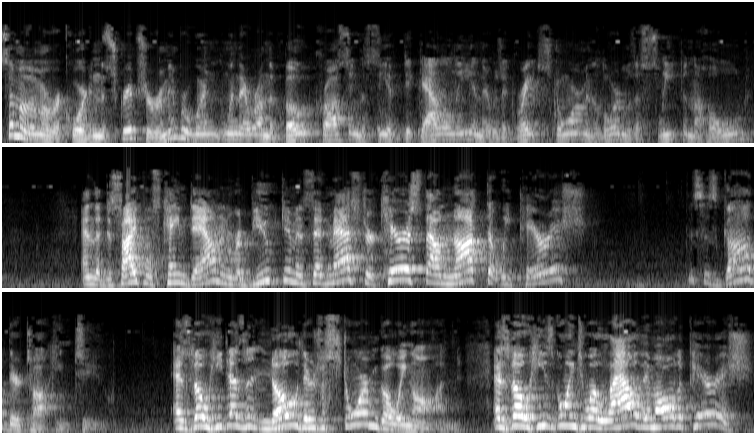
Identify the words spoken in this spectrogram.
Some of them are recorded in the scripture. Remember when, when they were on the boat crossing the Sea of Galilee and there was a great storm and the Lord was asleep in the hold? And the disciples came down and rebuked him and said, Master, carest thou not that we perish? This is God they're talking to. As though he doesn't know there's a storm going on. As though he's going to allow them all to perish.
